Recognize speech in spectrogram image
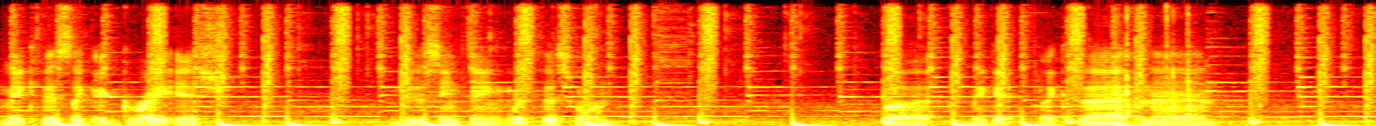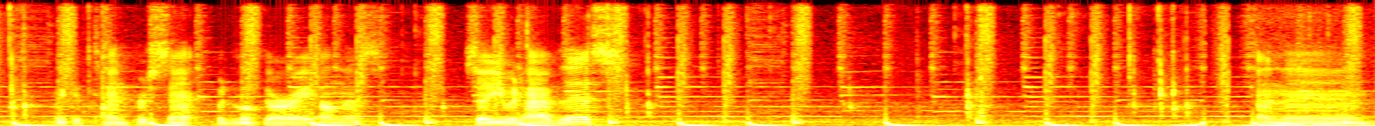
make this like a grayish. Do the same thing with this one. But make it like that and then make it 10% would look alright on this. So you would have this. And then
